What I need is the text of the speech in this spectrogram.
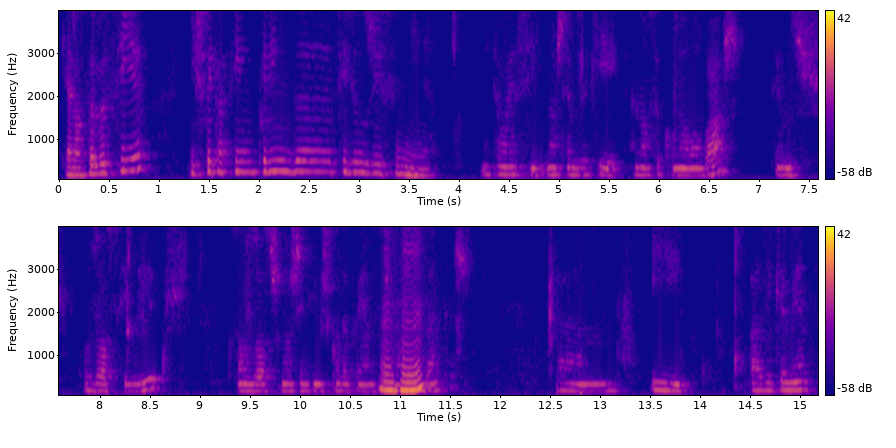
que é a nossa bacia e explica assim um bocadinho da fisiologia feminina. Então é assim, nós temos aqui a nossa coluna lombar, temos os ossos ilíacos, que são os ossos que nós sentimos quando apoiamos as uhum. mãos nas ancas. Um, e basicamente,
